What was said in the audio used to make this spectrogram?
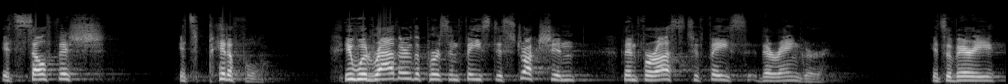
it's selfish, it's pitiful. It would rather the person face destruction than for us to face their anger. It's a very,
